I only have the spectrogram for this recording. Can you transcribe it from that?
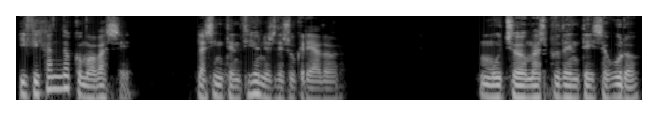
y fijando como base las intenciones de su Creador. Mucho más prudente y seguro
